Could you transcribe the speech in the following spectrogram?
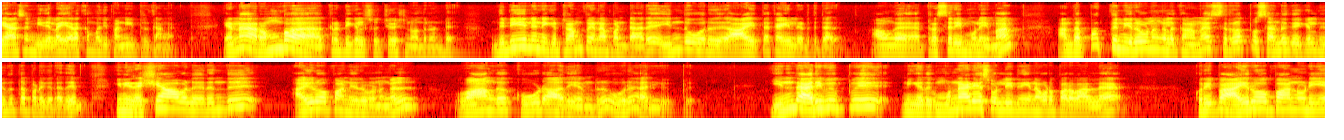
கேஸும் இதெல்லாம் இறக்குமதி பண்ணிகிட்டு இருக்காங்க. ஏன்னா ரொம்ப கிரிட்டிக்கல் சுச்சுவேஷன் வந்துடும்ட்டு திடீர்னு இன்றைக்கி ட்ரம்ப் என்ன பண்ணிட்டாரு? இந்த ஒரு ஆயத்தை கையில் எடுத்துட்டார். அவங்க ட்ரெஸரி மூலயமா. அந்த பத்து நிறுவனங்களுக்கான சிறப்பு சலுகைகள் நிறுத்தப்படுகிறது. இனி ரஷ்யாவிலிருந்து ஐரோப்பா நிறுவனங்கள் வாங்கக்கூடாது என்று ஒரு அறிவிப்பு. இந்த அறிவிப்பு நீங்கள் இதுக்கு முன்னாடியே சொல்லியிருந்தீங்கன்னா கூட பரவாயில்ல. குறிப்பாக ஐரோப்பானுடைய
